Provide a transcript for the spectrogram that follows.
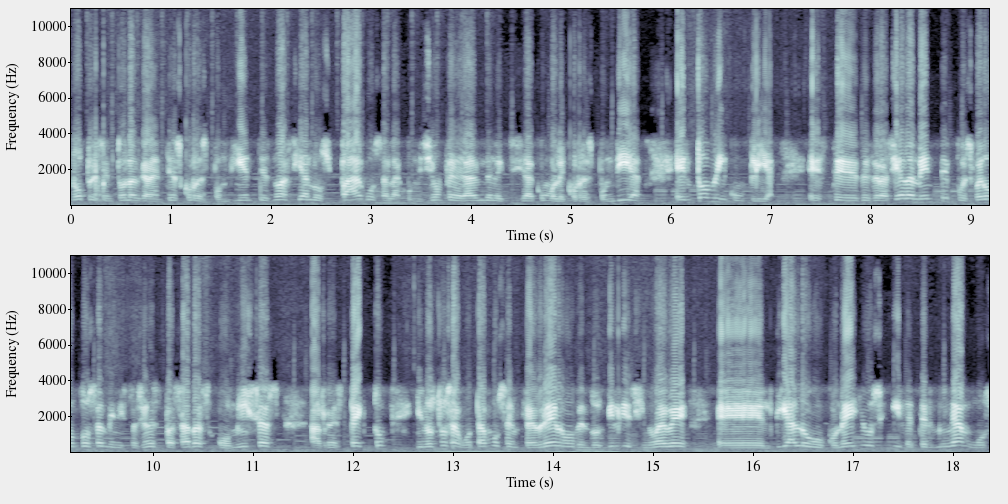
no presentó las garantías correspondientes, no hacía los pagos a la Comisión Federal de Electricidad como le correspondía, en todo incumplía. Este, desgraciadamente, pues fueron dos administraciones pasadas omisas al respecto y nosotros agotamos en febrero del 2019 eh, el diálogo con ellos y determinamos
